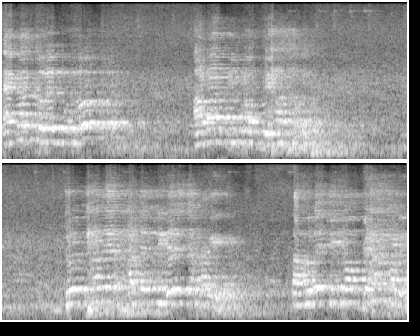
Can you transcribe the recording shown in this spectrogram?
একাত্তরের মতো আবার বিপ্লব বেহাত হবে। যোদ্ধাদের হাতে যদি দেশটা থাকে তাহলে বিপ্লব বেহাত হবে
